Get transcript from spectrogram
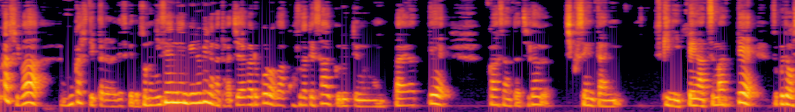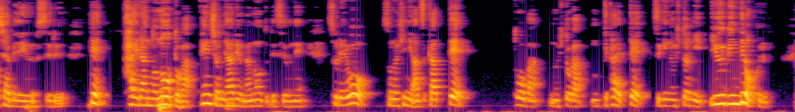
昔は、昔って言ったらあれですけど、その2000年ビノビノが立ち上がる頃は子育てサークルっていうものがいっぱいあって、お母さんたちが地区センターに月に一遍集まって、そこでおしゃべりをする。で、回覧のノートが、ペンションにあるようなノートですよね。それをその日に預かって、当番の人が持って帰って、次の人に郵便で送る。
